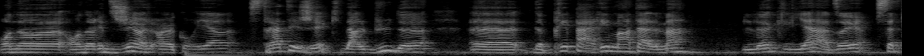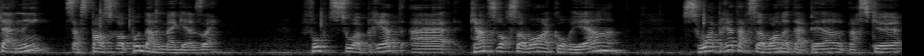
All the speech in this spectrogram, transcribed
On, a, rédigé un, courriel stratégique dans le but de, euh, de préparer mentalement le client à dire cette année, ça se passera pas dans le magasin. faut que tu sois prête à, quand tu vas recevoir un courriel, sois prête à recevoir notre appel parce que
